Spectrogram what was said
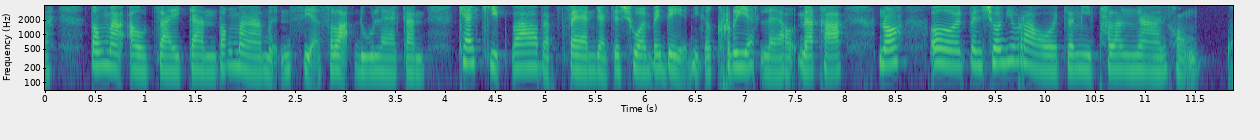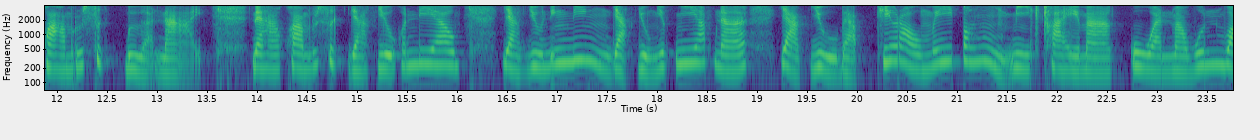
นะ ต้องมาเอาใจกันต้องมาเหมือนเสียสละดูแลกัน แค่คิดว่าแบบแฟนอยากจะชวนไปเดทนี่ก็เครียดแล้วนะคะเนาะเออเป็นช่วงที่เราจะมีพลังงานของความรู้สึกเบื่อหน่ายนะคะความรู้สึกอยากอยู่คนเดียว อยากอยู่นิ่งๆ อยากอยู่เงียบๆนะ อยากอยู่แบบที่เราไม่ต้องมีใครมากวนมาวุ่นว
